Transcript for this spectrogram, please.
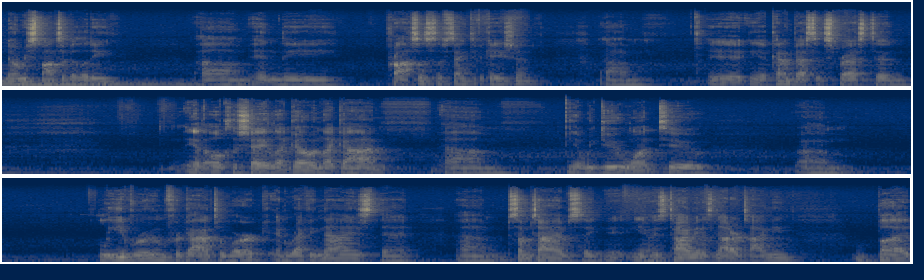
no responsibility um, in the process of sanctification. Um, it, you know, kind of best expressed in you know the old cliche, "Let go and let God." Um, you know, we do want to um, leave room for God to work and recognize that um, sometimes you know His timing is not our timing but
